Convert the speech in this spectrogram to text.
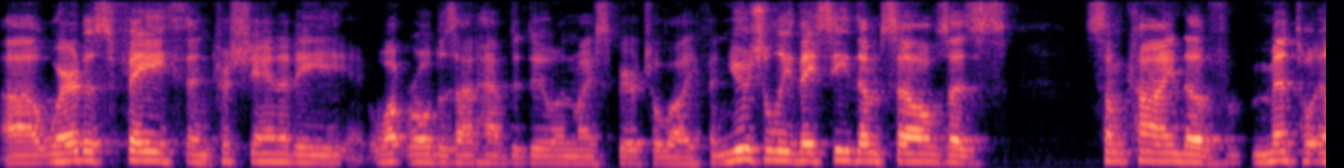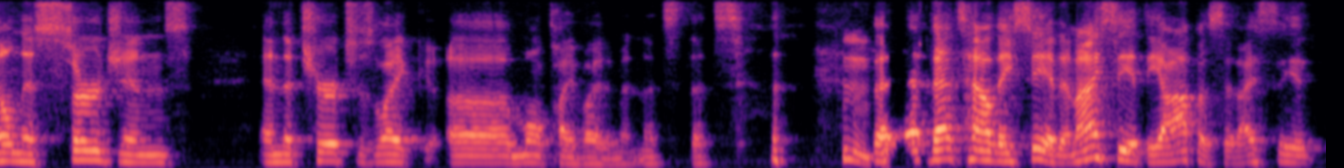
Uh, where does faith and Christianity, what role does that have to do in my spiritual life? And usually they see themselves as some kind of mental illness surgeons and the church is like a multivitamin. That's that's hmm. that, that's how they see it, and I see it the opposite. I see it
